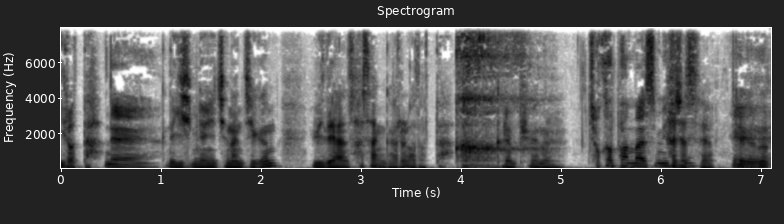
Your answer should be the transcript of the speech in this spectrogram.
잃었다. 네. 근데 20년이 지난 지금 위대한 사상가를 얻었다. 그런 표현을 적합한 말씀이시네. 하셨어요. 예. 그리고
